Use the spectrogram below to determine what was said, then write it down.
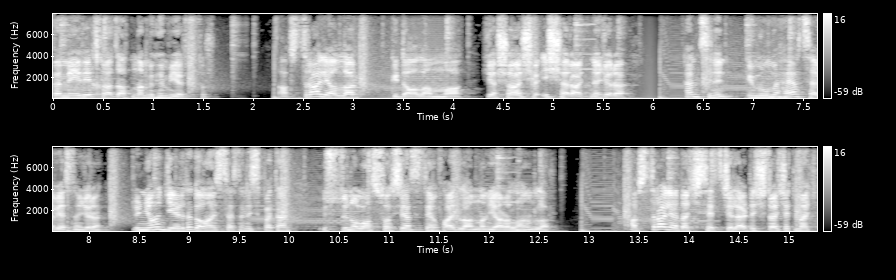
və meyvə ixracatında mühüm yer tutur. Avstraliyalılar qidalanma, yaşayış və iş şəraitinə görə, həmçinin ümumi həyat səviyyəsinə görə dünyanın geridə qalan hissəsinə nisbətən üstün olan sosial sistem faydalarından yararlanırlar. Avstraliyadakı seçkilərdə iştirak etmək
